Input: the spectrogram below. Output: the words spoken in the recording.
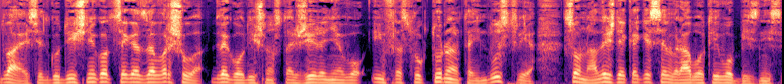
20 годишникот сега завршува двегодишно стажирање во инфраструктурната индустрија со надеж дека ќе се вработи во бизнис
